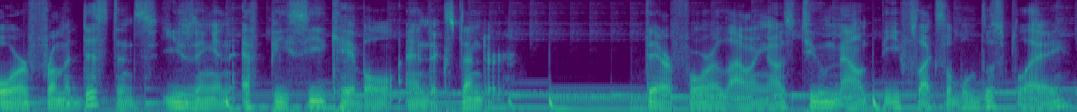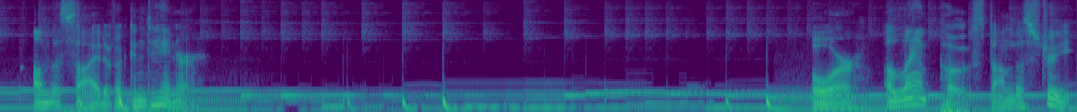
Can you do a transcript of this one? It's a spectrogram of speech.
or from a distance using an FPC cable and extender, therefore allowing us to mount the flexible display on the side of a container. Or a lamppost on the street.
